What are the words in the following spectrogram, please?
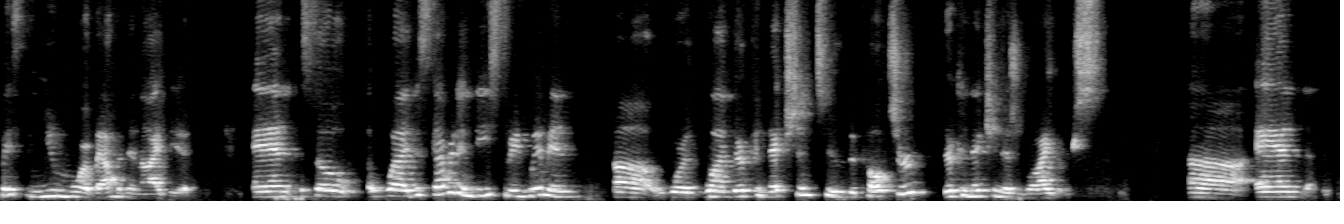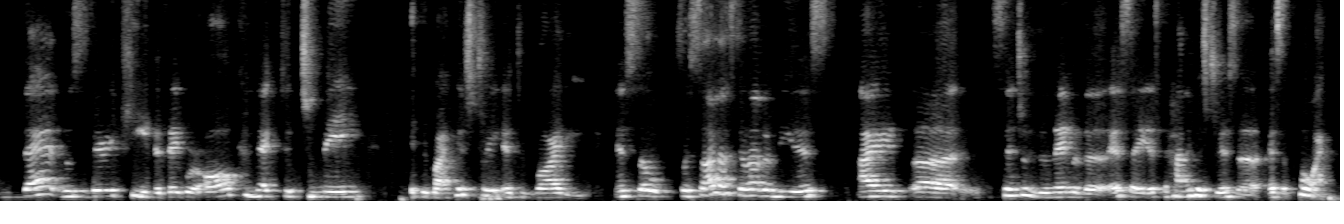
basically knew more about her than I did. And so what I discovered in these three women uh, were one, their connection to the culture, their connection as writers. Uh, and that was very key that they were all connected to me through my history and to writing. And so for Sara Estela Ramirez, I uh, essentially the name of the essay is Tejana History as a, as a Poem,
